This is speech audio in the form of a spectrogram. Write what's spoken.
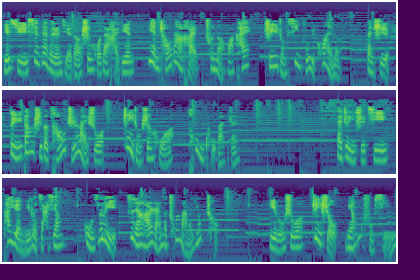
也许现在的人觉得生活在海边，面朝大海，春暖花开，是一种幸福与快乐，但是对于当时的曹植来说，这种生活痛苦万分。在这一时期，他远离了家乡。骨子里自然而然的充满了忧愁，比如说这首《梁甫行》，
